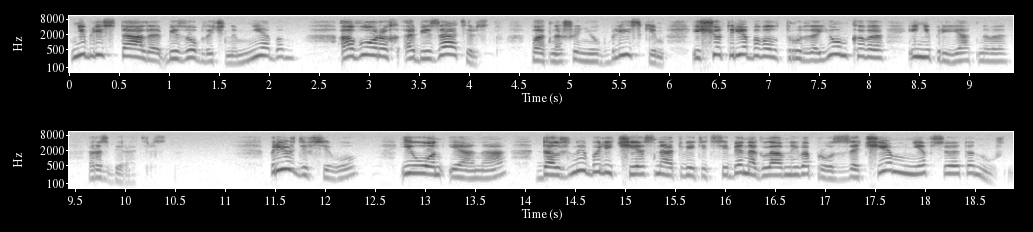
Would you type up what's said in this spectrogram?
не блистала безоблачным небом, а ворох обязательств по отношению к близким еще требовал трудоемкого и неприятного разбирательства. Прежде всего, и он, и она должны были честно ответить себе на главный вопрос «Зачем мне все это нужно?».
